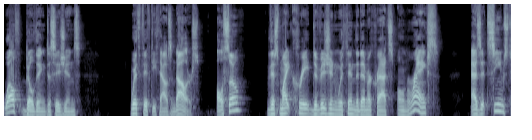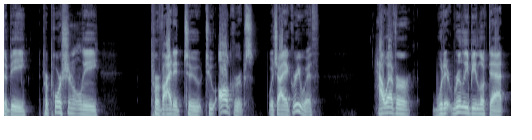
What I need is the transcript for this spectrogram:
wealth building decisions with $50,000. Also, this might create division within the Democrats' own ranks, as it seems to be proportionally provided to, to all groups, which I agree with. However, would it really be looked at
